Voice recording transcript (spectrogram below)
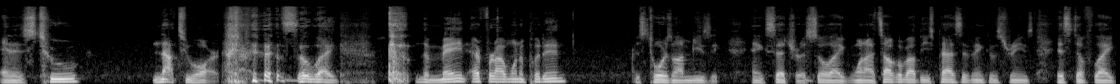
and it's too not too hard. so like, the main effort I want to put in is towards my music and etc. So like when I talk about these passive income streams, it's stuff like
